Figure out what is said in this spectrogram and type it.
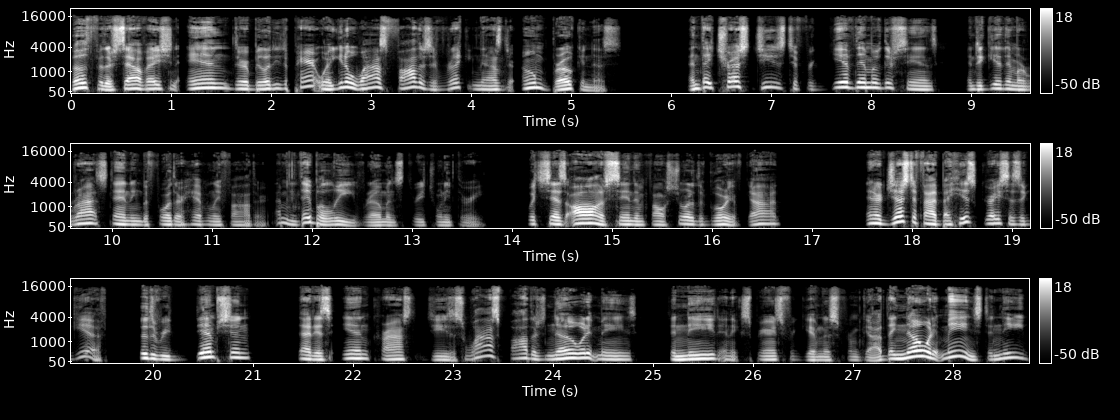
both for their salvation and their ability to parent well. You know, wise fathers have recognized their own brokenness and they trust Jesus to forgive them of their sins and to give them a right standing before their heavenly Father. I mean, they believe Romans 3:23 which says all have sinned and fall short of the glory of God and are justified by his grace as a gift through the redemption that is in Christ Jesus. Wise fathers know what it means to need and experience forgiveness from God. They know what it means to need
